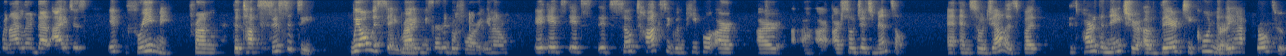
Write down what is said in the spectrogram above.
when I learned that I just it freed me from the toxicity. We always say, right? right. And we said it before, you know, it, it's it's it's so toxic when people are are are, are so judgmental and, and, so jealous, but it's part of the nature of their tikkun that right. they have to go through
